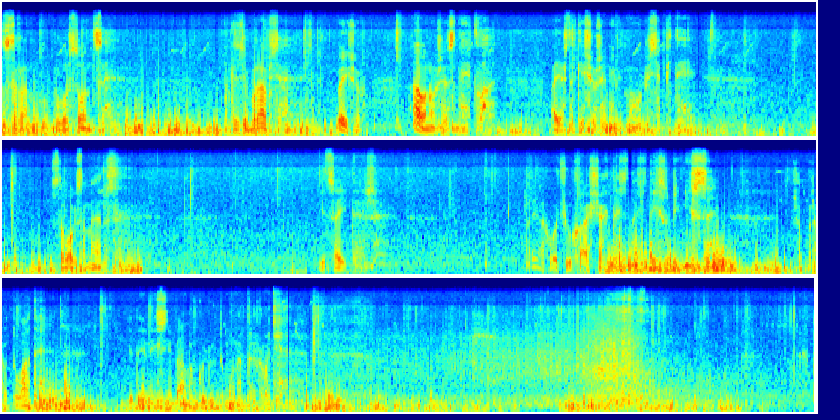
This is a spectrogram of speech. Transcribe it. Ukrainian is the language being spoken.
Зранку було сонце. Поки зібрався, вийшов, а воно вже зникло. А я ж такий, що вже не відмовлюся піти. Ставок замерз. І цей теж. А я хочу у хащах десь знайти собі місце, щоб приготувати єдиний сніданок у лютому на природі.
